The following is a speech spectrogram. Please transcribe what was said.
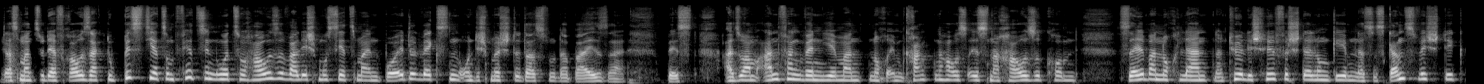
Dass man zu der Frau sagt, du bist jetzt um 14 Uhr zu Hause, weil ich muss jetzt meinen Beutel wechseln und ich möchte, dass du dabei sei, bist. Also am Anfang, wenn jemand noch im Krankenhaus ist, nach Hause kommt, selber noch lernt, natürlich Hilfestellung geben, das ist ganz wichtig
